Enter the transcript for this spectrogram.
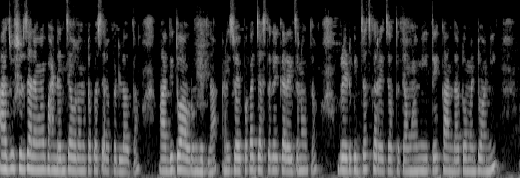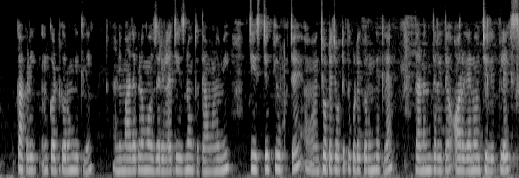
आज उशीर झाल्यामुळे भांड्यांचा एवढा मोठा पसारा पडला होता. आधी तो आवरून घेतला आणि स्वयंपाकात जास्त काही करायचं नव्हतं. ब्रेड पिझ्झाच करायचा होता. त्यामुळे मी ते कांदा टोमॅटो आणि काकडी कट करून घेतली. आणि माझ्याकडे मोझरेला चीज नव्हतं. त्यामुळे मी चीजचे क्यूबचे छोटे छोटे तुकडे करून घेतले. त्यानंतर इथे oregano chilli flakes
